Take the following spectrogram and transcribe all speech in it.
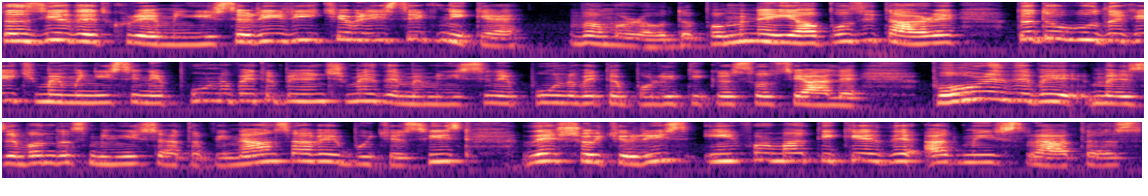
Të zgjedhet kryeministër i ri i qeverisë teknike. VMRO-DPMNE-ja opozitare do të udhëheqë me ministrinë e Punëve të Brendshme dhe me ministrinë e Punëve të Politikës Sociale, por edhe me zëvendësministra të Financave, Bujqësisë dhe Shoqërisë Informatike dhe Administratës.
